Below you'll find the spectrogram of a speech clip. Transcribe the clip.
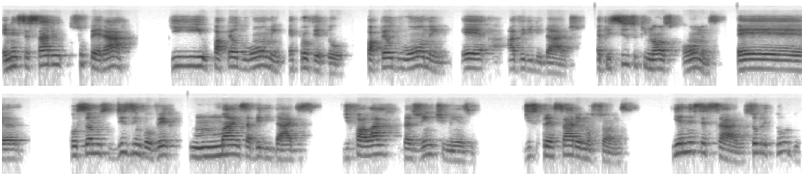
É necessário superar que o papel do homem é provedor, o papel do homem é a virilidade. É preciso que nós, homens, é, possamos desenvolver mais habilidades de falar da gente mesmo, de expressar emoções. E é necessário, sobretudo,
